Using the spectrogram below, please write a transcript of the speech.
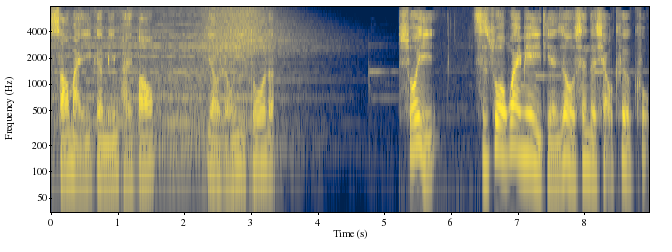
少买一个名牌包要容易多了，所以只做外面一点肉身的小刻苦，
